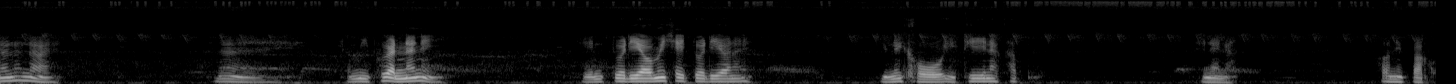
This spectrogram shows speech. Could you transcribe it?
นะนั่นน่ะน่าเขามีเพื่อนนะนี่ เห็นตัวเดียวไม่ใช่ตัวเดียวนะ อยู่ในโคอีกที่นะครับเห็นไหมนะเข้าในป่าโค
